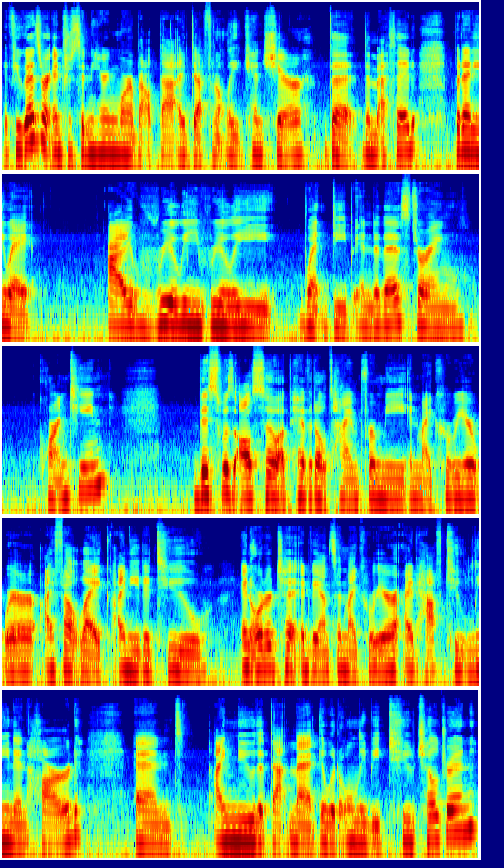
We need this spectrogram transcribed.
If you guys are interested in hearing more about that, I definitely can share the the method. But anyway, I really really went deep into this during quarantine. This was also a pivotal time for me in my career where I felt like I needed to in order to advance in my career, I'd have to lean in hard and I knew that that meant it would only be two children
